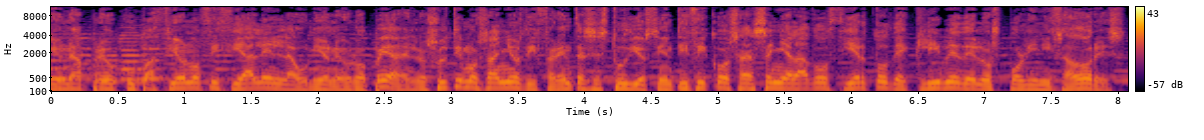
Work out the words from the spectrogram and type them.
Hay una preocupación oficial en la Unión Europea. En los últimos años diferentes estudios científicos han señalado cierto declive de los polinizadores,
